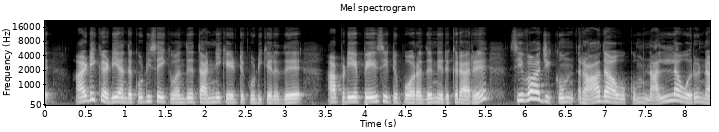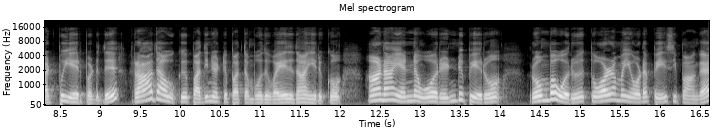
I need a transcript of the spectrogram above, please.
அடிக்கடி அந்த குடிசைக்கு வந்து தண்ணி கேட்டு குடிக்கிறது அப்படியே பேசிட்டு போகிறதுன்னு இருக்கிறாரு. சிவாஜிக்கும் ராதாவுக்கும் நல்ல ஒரு நட்பு ஏற்படுது. ராதாவுக்கு பதினெட்டு பத்தொம்போது வயது தான் இருக்கும். ஆனால் என்னவோ ரெண்டு பேரும் ரொம்ப ஒரு தோழமையோட பேசிப்பாங்க.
